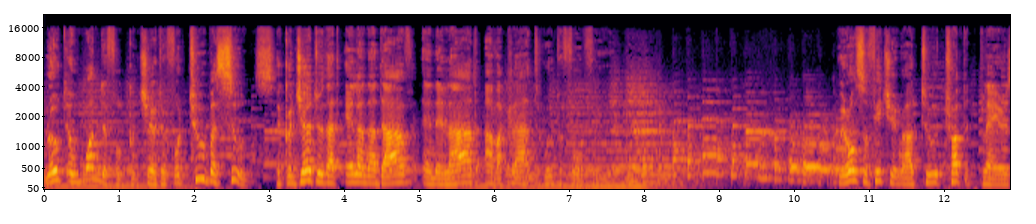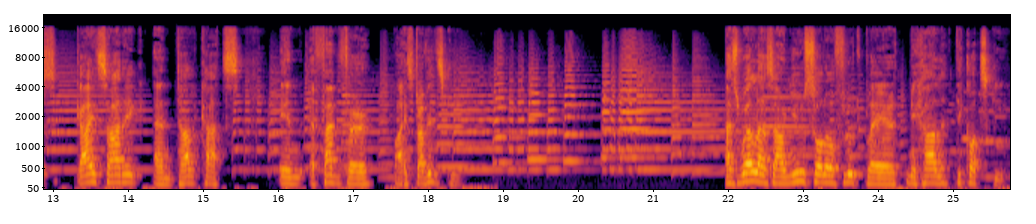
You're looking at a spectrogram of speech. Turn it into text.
wrote a wonderful concerto for two bassoons, a concerto that Ella Nadav and Elad Avakrat will perform for you. We're also featuring our two trumpet players, Guy Sarig and Tal Katz, in a fanfare by Stravinsky. As well as our new solo flute player, Michal Tikotsky,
